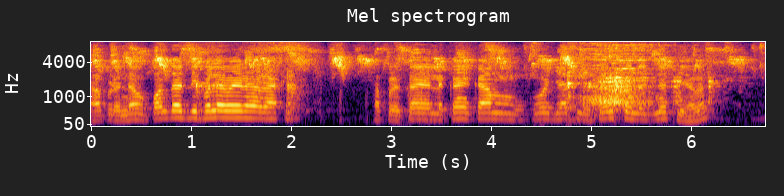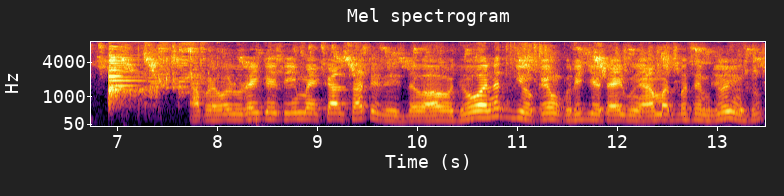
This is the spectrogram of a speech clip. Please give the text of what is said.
આપણે નવ પંદર દી ભલે વેરા રાખે. આપણે કંઈ એટલે કંઈ કામ કોઈ જાતનું ટેન્શન જ નથી હવે. આપણે ઓલું રહી ગઈ હતી એમાંય કાલ સાચી દીધી દવા. હવે જોવા નથી ગયો કેવું રિઝલ્ટ આવ્યું આમાં જ બધે જોયું હતું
